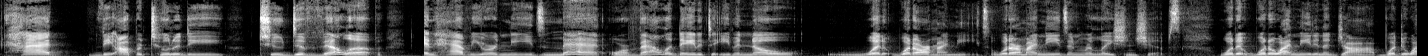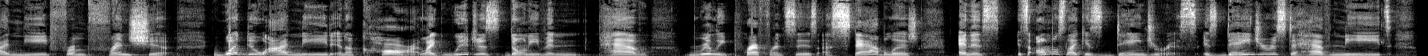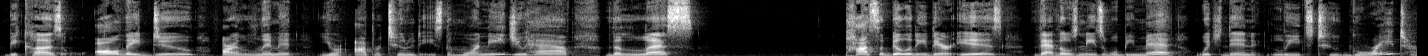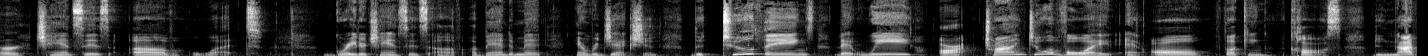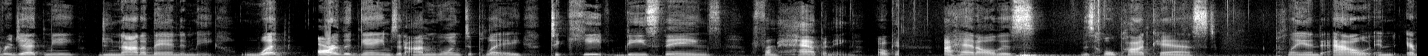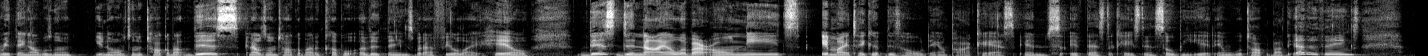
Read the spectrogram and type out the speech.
had the opportunity to develop and have your needs met or validated to even know what what are my needs? What are my needs in relationships? What what do i need in a job? What do i need from friendship? What do i need in a car? Like we just don't even have really preferences established and it's it's almost like it's dangerous. It's dangerous to have needs because all they do are limit your opportunities. The more needs you have the less possibility there is that those needs will be met, which then leads to greater chances of what? Greater chances of abandonment and rejection. The two things that we are trying to avoid at all fucking costs. Do not reject me. Do not abandon me. What are the games that I'm going to play to keep these things from happening? Okay. I had all this this whole podcast planned out and everything I was going to, you know, I was going to talk about this and I was going to talk about a couple other things, but I feel like hell, this denial of our own needs, it might take up this whole damn podcast. And so if that's the case, then so be it. And we'll talk about the other things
